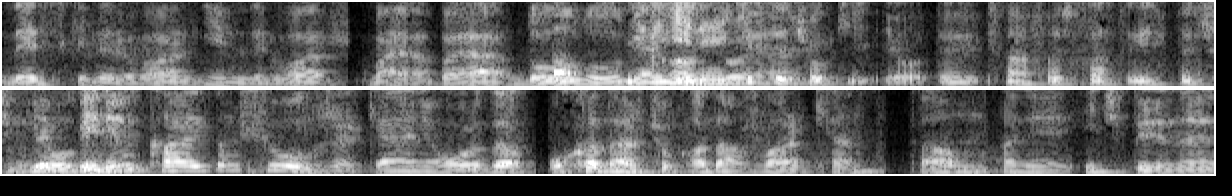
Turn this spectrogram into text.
De eskileri var, yenileri var. Baya baya dolu dolu bir yani kadro yeni ekip de yani. çok iyi. E, X-Men First Class'taki ekip de çok iyi Şimdi olduğu benim için. kaygım şu olacak yani orada o kadar çok adam varken tamam mı? Hani hiçbirine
